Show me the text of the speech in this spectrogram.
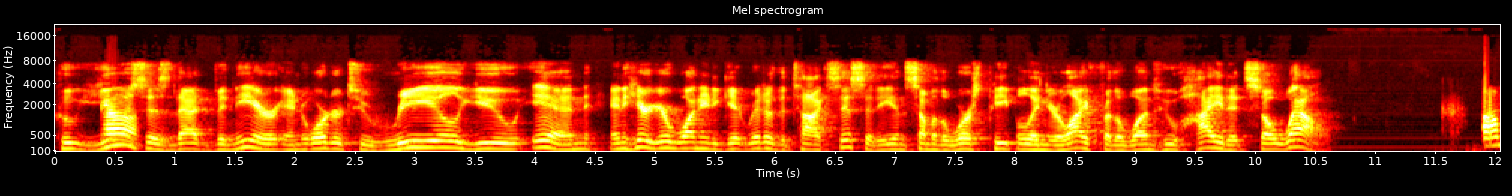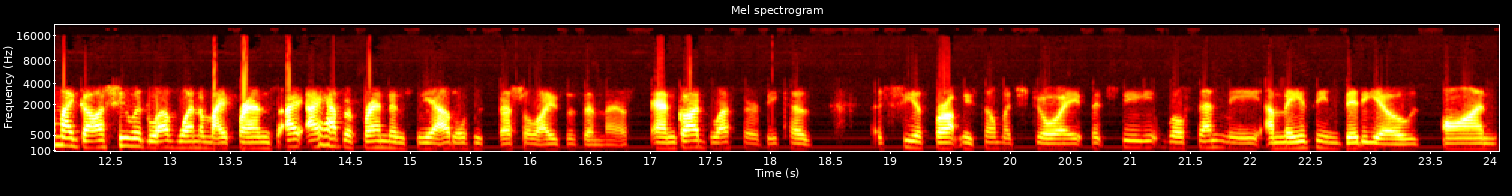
who oh. uses oh. that veneer in order to reel you in. And here you're wanting to get rid of the toxicity, and some of the worst people in your life for the ones who hide it so well. Oh my gosh, you would love one of my friends. I, I have a friend in Seattle who specializes in this, and God bless her because she has brought me so much joy. But she will send me amazing videos on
